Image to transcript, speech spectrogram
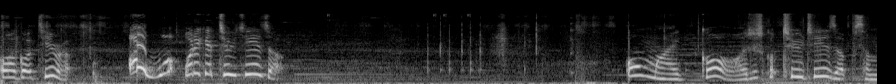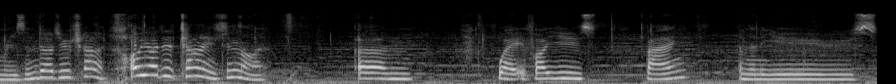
Oh, I got a tier up. Oh, what? What did I get two tiers up? My god, I just got two tiers up for some reason. Did I do a challenge? Oh yeah, I did a challenge, didn't I? Um, Wait, if I use bang and then I use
